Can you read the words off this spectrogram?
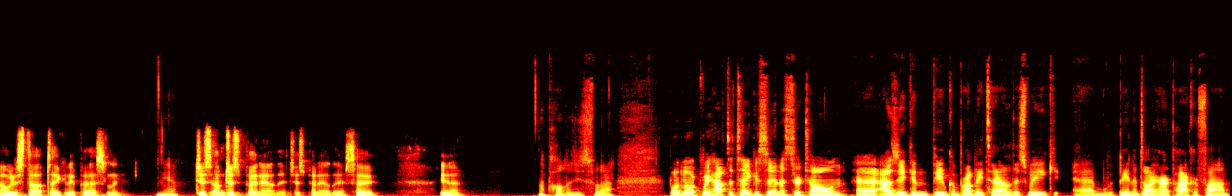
I'm going to start taking it personally. Yeah. Just I'm just putting it out there, just putting it out there. So, you know, Apologies for that. But look, we have to take a sinister tone. Uh, as you can, people can probably tell this week, uh, with being a diehard Packer fan,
